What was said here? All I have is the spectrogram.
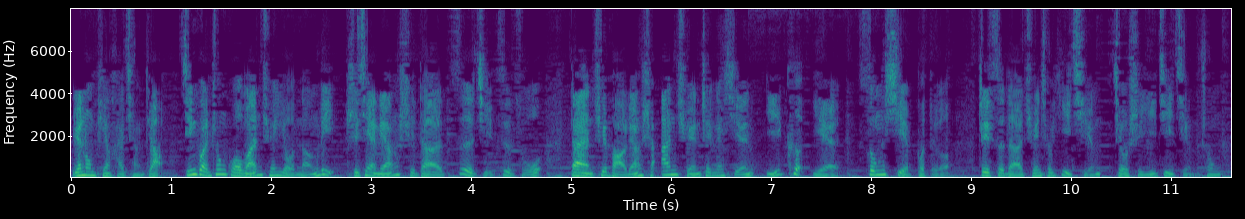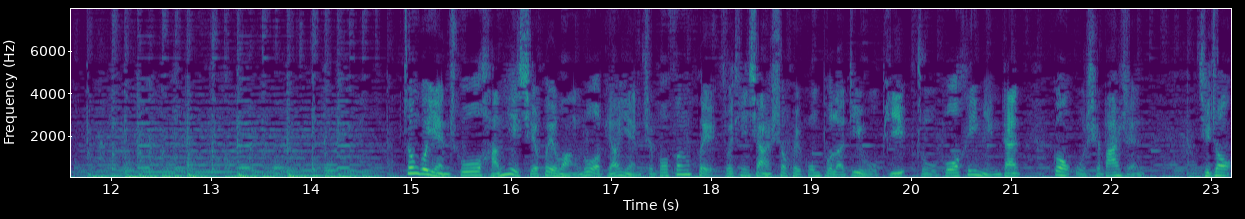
袁隆平还强调，尽管中国完全有能力实现粮食的自给自足，但确保粮食安全这根弦一刻也松懈不得。这次的全球疫情就是一记警钟。中国演出行业协会网络表演直播分会昨天向社会公布了第五批主播黑名单，共五十八人。其中，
